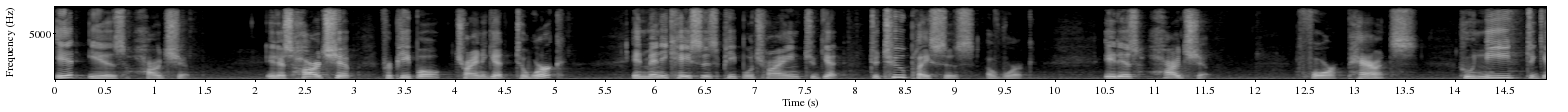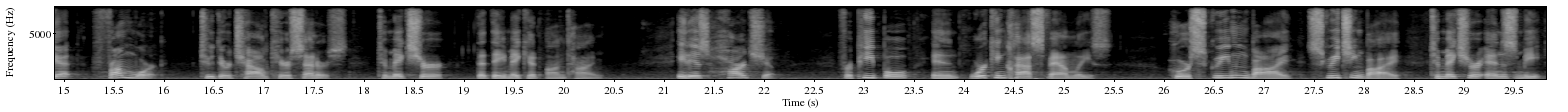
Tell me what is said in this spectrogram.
It is hardship. It is hardship for people trying to get to work. In many cases, people trying to get to two places of work. It is hardship for parents who need to get from work to their child care centers to make sure that they make it on time. It is hardship for people in working class families who are screaming by, screeching by to make sure ends meet,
